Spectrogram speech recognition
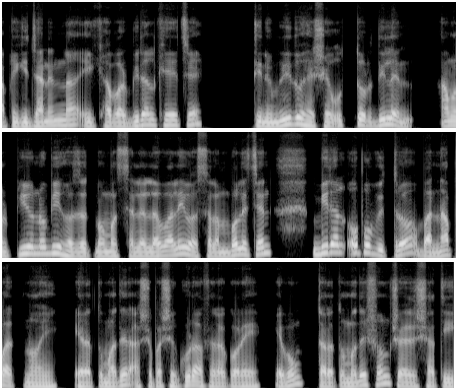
আপনি কি জানেন না এই খাবার বিড়াল খেয়েছে? তিনি মৃদু হেসে উত্তর দিলেন আমার প্রিয় নবী হজরত মোহাম্মদ সাল্লাহ আলী আসাল্লাম বলেছেন, বিড়াল অপবিত্র বা নাপাক নয়, এরা তোমাদের আশেপাশে ঘোরাফেরা করে এবং তারা তোমাদের সংসারের সাথী।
